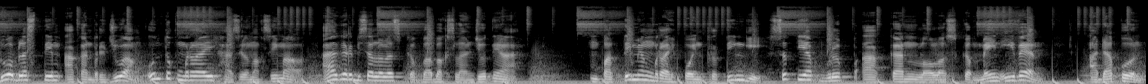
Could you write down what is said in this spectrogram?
12 tim akan berjuang untuk meraih hasil maksimal agar bisa lolos ke babak selanjutnya. Empat tim yang meraih poin tertinggi setiap grup akan lolos ke main event. Adapun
